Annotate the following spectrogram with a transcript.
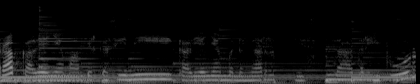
Kuharap kalian yang mampir ke sini, kalian yang mendengar bisa terhibur.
